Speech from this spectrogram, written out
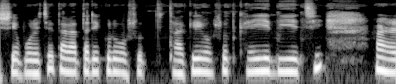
এসে পড়েছে। তাড়াতাড়ি করে ওষুধ থাকেই ওষুধ খাইয়ে দিয়েছি। আর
